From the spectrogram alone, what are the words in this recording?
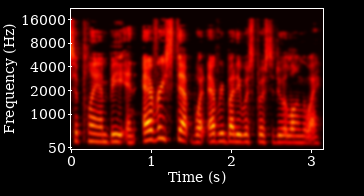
to plan B and every step what everybody was supposed to do along the way.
